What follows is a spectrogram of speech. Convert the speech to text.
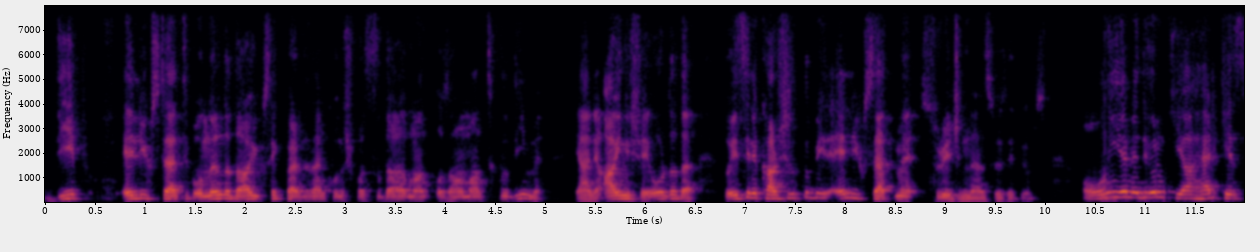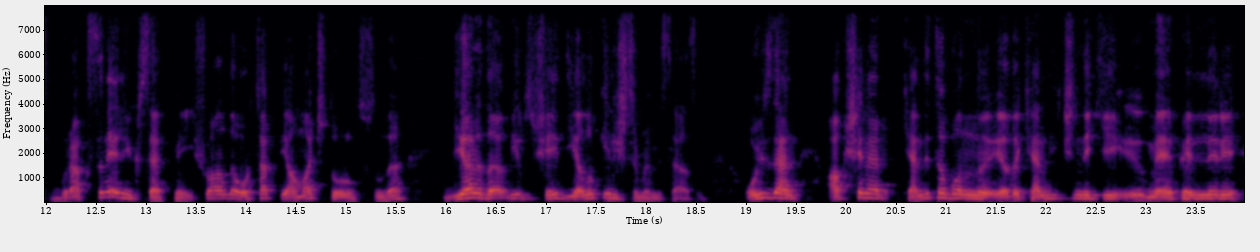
deyip el yükseltip onların da daha yüksek perdeden konuşması daha man- o zaman mantıklı değil mi? Yani aynı şey orada da. Dolayısıyla karşılıklı bir el yükseltme sürecinden söz ediyoruz. Onun yerine diyorum ki ya herkes bıraksın el yükseltmeyi. Şu anda ortak bir amaç doğrultusunda bir arada bir şey diyalog geliştirmemiz lazım. O yüzden Akşener kendi tabanını ya da kendi içindeki e, MHP'lileri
